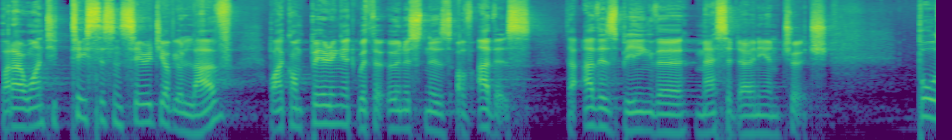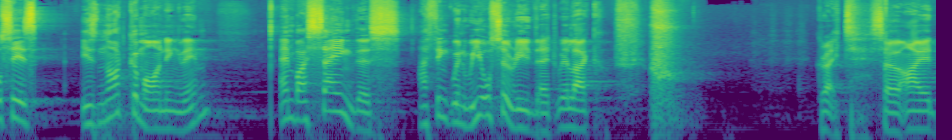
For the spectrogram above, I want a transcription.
but I want to test the sincerity of your love by comparing it with the earnestness of others, the others being the Macedonian church. Paul says he's not commanding them, and by saying this, I think when we also read that, we're like, great. So I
